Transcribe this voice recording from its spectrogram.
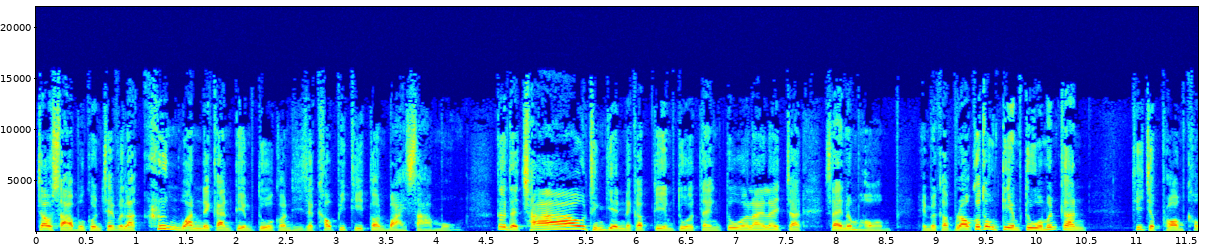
เจ้าสาวบางคนใช้เวลาครึ่งวันในการเตรียมตัวก่อนที่จะเข้าพิธีตอนบ่ายสามโมงตั้งแต่เช้าถึงเย็นนะครับเตรียมตัวแต่งตัวอะไรๆจัดใส่น้ำหอมเห็นไหมครับ เราก็ต้องเตรียมตัวเหมือนกัน ที่จะพร้อมเข้า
